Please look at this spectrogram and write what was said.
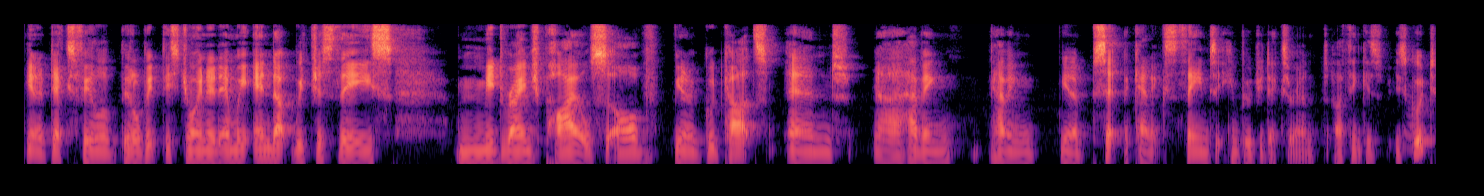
you know decks feel a little bit disjointed, and we end up with just these mid-range piles of you know good cards, and uh, having having you know set mechanics themes that you can build your decks around, I think is is good.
